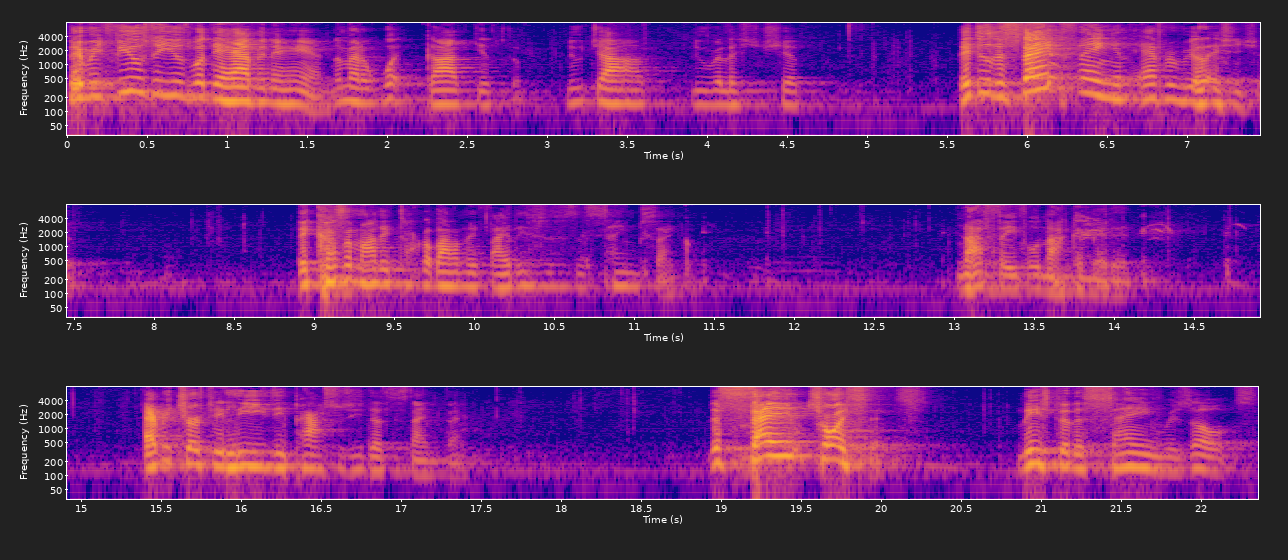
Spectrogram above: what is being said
They refuse to use what they have in their hand, no matter what God gives them new job, new relationship. They do the same thing in every relationship. They cuss them out, they talk about them, they fight. This is the same cycle. Not faithful, not committed. Every church he leads, he pastors, he does the same thing. The same choices leads to the same results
